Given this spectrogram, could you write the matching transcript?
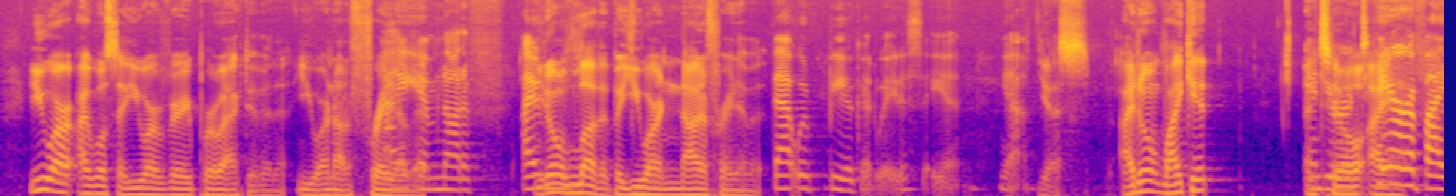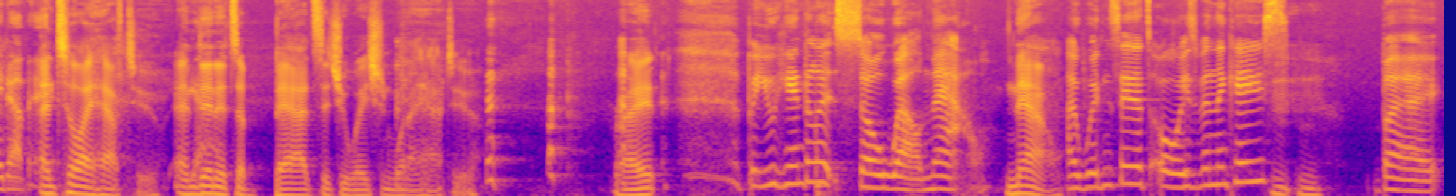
you are. I will say you are very proactive in it. You are not afraid I of it. I am not a. F- I you don't love it, but you are not afraid of it. That would be a good way to say it. Yeah. Yes, I don't like it And until I terrified of it. until I have to, and Yeah. then it's a bad situation when I have to. right but you handle it so well now. now, I wouldn't say that's always been the case, but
